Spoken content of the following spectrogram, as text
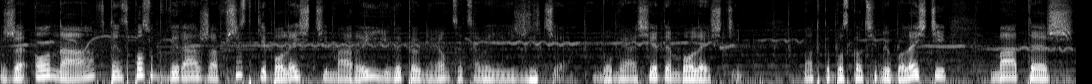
że ona w ten sposób wyraża wszystkie boleści Maryi wypełniające całe jej życie, bo miała siedem boleści. Matka Boska od siedmiu boleści ma też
